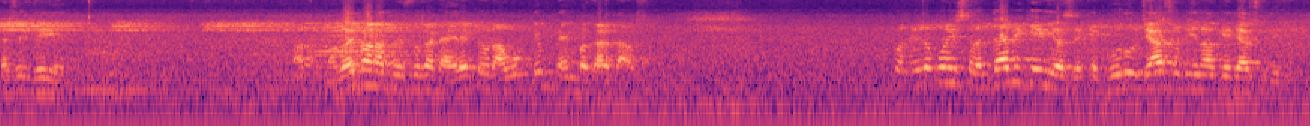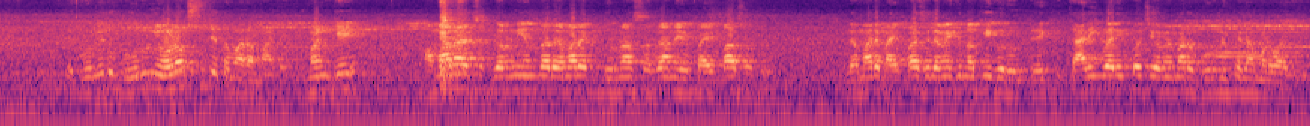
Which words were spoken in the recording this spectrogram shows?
પછી જઈએ. મગજમાં નતું એટલું કે ડાયરેક્ટર આવું કેમ ટાઈમ બગાડતા આવશે પણ એ લોકોની શ્રદ્ધા બી કેવી હશે કે ગુરુ જ્યાં સુધી ન કે જ્યાં સુધી મેં કીધું ગુરુની ઓળખ શું છે તમારા માટે? કારણ કે અમારા જ ઘરની અંદર અમારે દૂરના સગાને બાયપાસ હતું. એટલે અમારે બાયપાસ એટલે અમે નક્કી કર્યું તારીખ વારીખ પછી અમે મારા ગુરુને પહેલાં મળવા જઈએ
